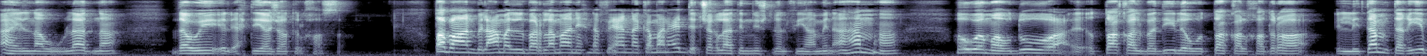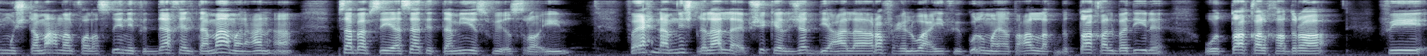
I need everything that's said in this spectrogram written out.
أهلنا وأولادنا ذوي الاحتياجات الخاصة. طبعا بالعمل البرلماني إحنا في عنا كمان عدة شغلات بنشتغل فيها. من أهمها هو موضوع الطاقة البديلة والطاقة الخضراء اللي تم تغييب مجتمعنا الفلسطيني في الداخل تماما عنها بسبب سياسات التمييز في إسرائيل. فإحنا بنشتغل هلأ بشكل جدي على رفع الوعي في كل ما يتعلق بالطاقة البديلة والطاقة الخضراء في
